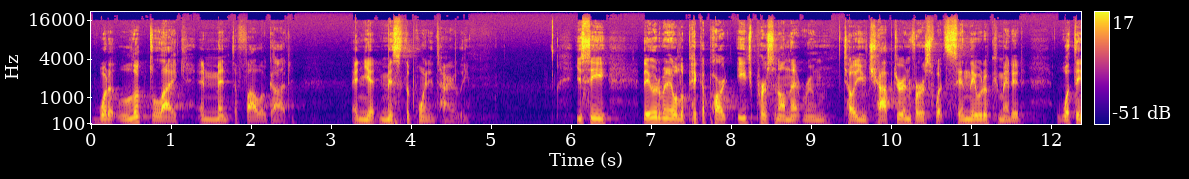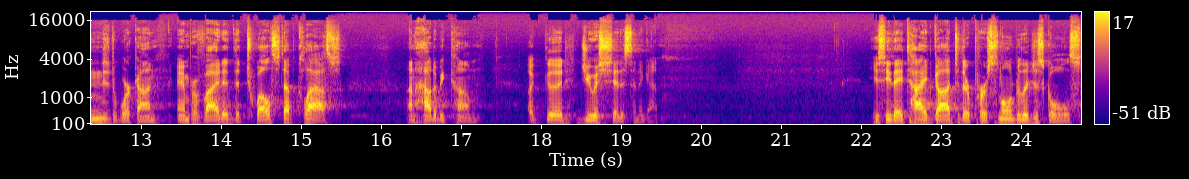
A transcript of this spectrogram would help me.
what it looked like and meant to follow God, and yet miss the point entirely. You see, they would have been able to pick apart each person on that room, tell you chapter and verse what sin they would have committed, what they needed to work on, and provided the 12 step class on how to become a good Jewish citizen again. You see, they tied God to their personal religious goals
